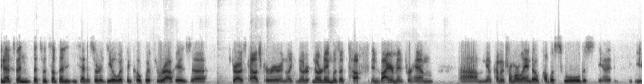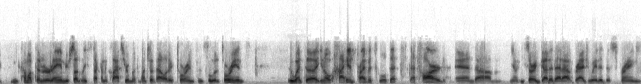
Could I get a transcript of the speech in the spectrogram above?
you know, it's been that's been something he's had to sort of deal with and cope with throughout his uh, throughout his college career. And like Notre, Notre Dame was a tough environment for him. Um, you know, coming from Orlando public school, just you know, you, you come up to Notre Dame, you're suddenly stuck in the classroom with a bunch of valedictorians and salutatorians who went to you know high end private schools. That's that's hard, and um, you know he sort of gutted that out. Graduated this spring.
